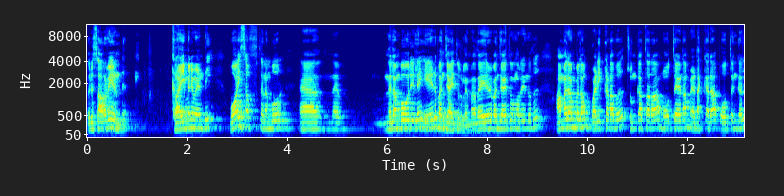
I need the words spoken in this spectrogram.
ഒരു സർവേ ഉണ്ട്. ക്രൈമിന് വേണ്ടി വോയിസ് ഓഫ് നിലമ്പൂർ നിലമ്പൂരിലെ ഏഴ് പഞ്ചായത്തുകളും. അതായത് ഏഴ് പഞ്ചായത്ത് എന്ന് പറയുന്നത് അമരമ്പലം വഴിക്കടവ് ചുങ്കത്തറ മൂത്തേടം എടക്കര പോത്തുങ്കൽ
